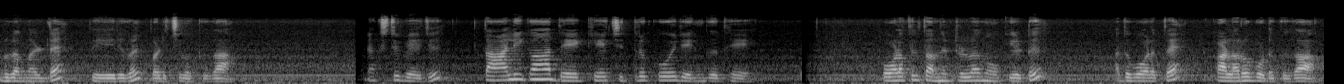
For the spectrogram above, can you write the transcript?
മൃഗങ്ങളുടെ പേരുകൾ പഠിച്ചു വെക്കുക. Next page. താലിക ദേഖേ ചിത്രക്കോ രംഗ് ധേ. കോളത്തിൽ തന്നിട്ടുള്ള നോക്കിയിട്ട് അതുപോലത്തെ കളറ് കൊടുക്കുക.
